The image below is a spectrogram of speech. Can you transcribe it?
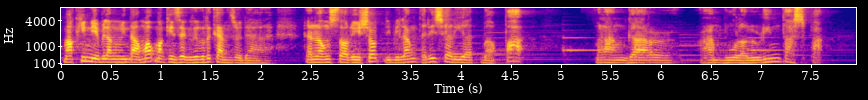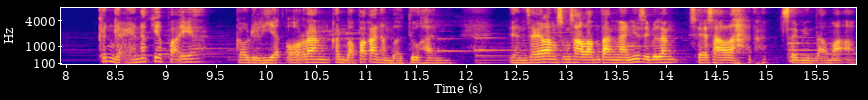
Makin dia bilang minta maaf, makin saya deg saudara. Dan long story short, dibilang tadi saya lihat bapak melanggar rambu lalu lintas pak. Kan gak enak ya pak ya. Kalau dilihat orang, kan bapak kan hamba Tuhan. Dan saya langsung salam tangannya, saya bilang, saya salah, saya minta maaf.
